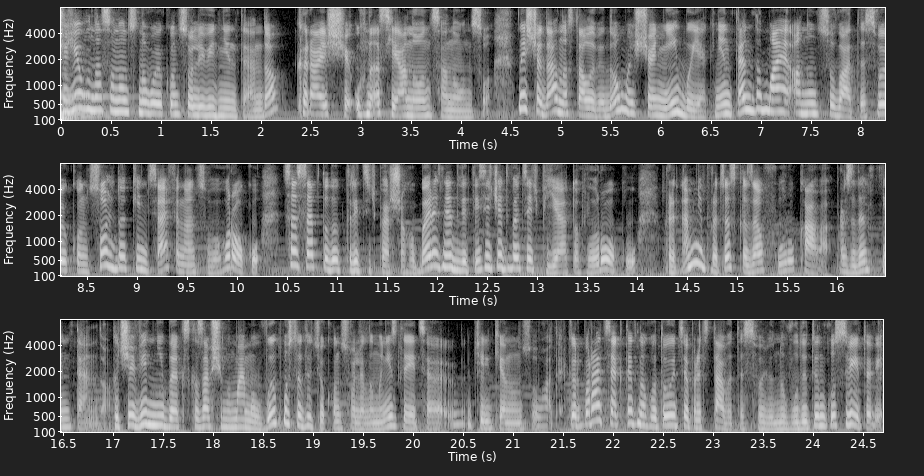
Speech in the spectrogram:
Чи є у нас анонс нової консолі від Nintendo? Краще, у нас є анонс анонсу. Нещодавно стало відомо, що ніби як Nintendo має анонсувати свою консоль до кінця фінансового року. Це себто до 31 березня 2025 року. Принаймні про це сказав Фурукава, президент Nintendo. Хоча він ніби як сказав, що ми маємо випустити цю консоль, але мені здається, тільки анонсувати. Корпорація активно готується представити свою нову дитинку світові,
